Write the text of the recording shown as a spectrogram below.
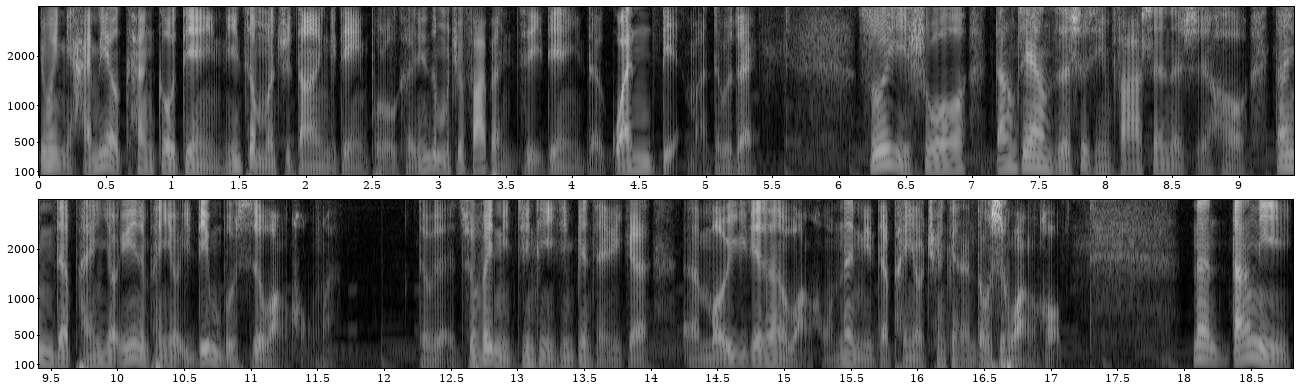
因为你还没有看够电影，你怎么去当一个电影布洛克？你怎么去发表你自己电影的观点嘛，对不对？所以说，当这样子的事情发生的时候，当你的朋友，因为你朋友一定不是网红嘛，对不对？除非你今天已经变成一个呃某一个阶段的网红，那你的朋友圈可能都是网红。那当你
